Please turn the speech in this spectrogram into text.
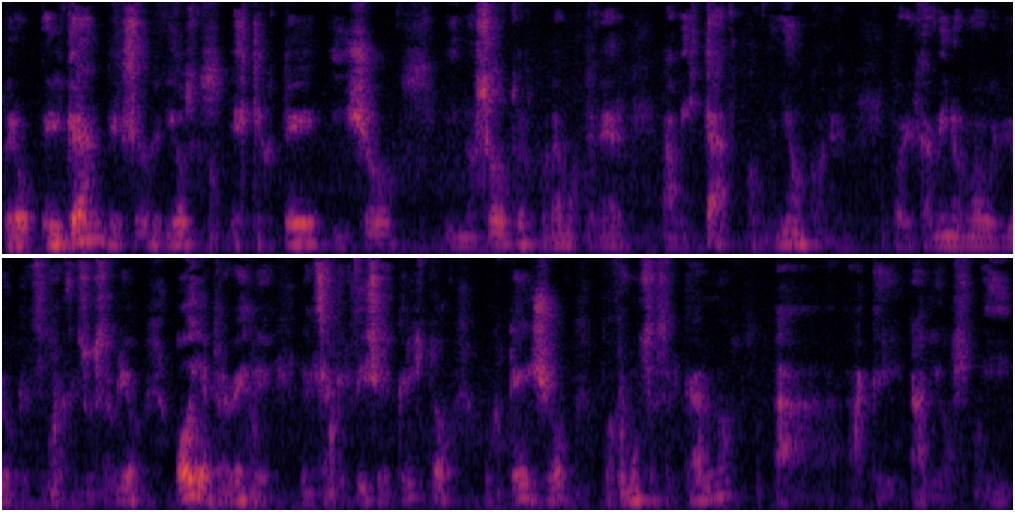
Pero el gran deseo de Dios es que usted y yo y nosotros podamos tener amistad, comunión con Él, por el camino nuevo y vivo que el Señor Jesús abrió. Hoy a través de, del sacrificio de Cristo, usted y yo podemos acercarnos a, a, a Dios y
